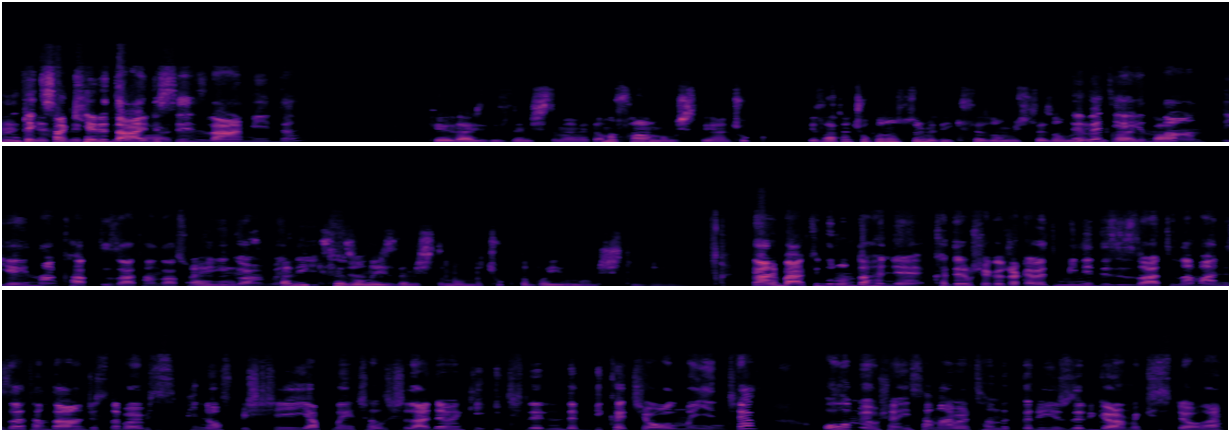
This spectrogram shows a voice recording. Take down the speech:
Peki sen Carrie Dairesi izler miydin? Carrie Dairesi izlemiştim evet ama sarmamıştı yani çok e zaten çok uzun sürmedi. İki sezon mu, üç sezon mu evet, galiba. yayından, yayından kalktı zaten daha sonra evet. iyi görmediği Ben ilk için. sezonu izlemiştim ama çok da bayılmamıştım yani. Yani belki bunun da hani kaderi bir şey olacak. Evet mini dizi zaten ama hani zaten daha öncesinde böyle bir spin-off bir şey yapmaya çalıştılar. Demek ki içlerinde birkaçı olmayınca olmuyormuş. Yani insanlar böyle tanıdıkları yüzleri görmek istiyorlar.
